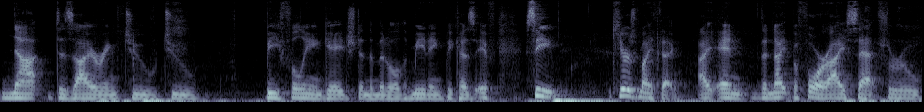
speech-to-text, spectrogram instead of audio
not desiring to to be fully engaged in the middle of the meeting because if see here's my thing i and the night before i sat through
